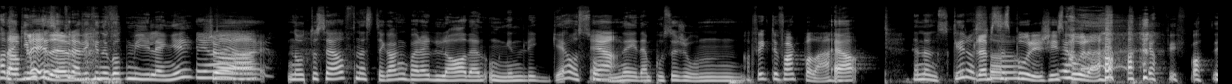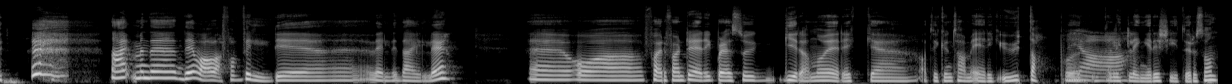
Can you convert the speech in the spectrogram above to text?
Hadde jeg ikke gjort det, så tror jeg vi kunne gått mye lenger. Ja, så ja. note to self, neste gang bare la den ungen ligge og sovne i den posisjonen Da fikk du fart på deg. ja, den ønsker. og så- Bremsesporet i skisporet. ja, fy fader. Nei, men det, det var i hvert fall veldig, veldig deilig. Eh, og farfaren til Erik ble så gira når Erik eh, At vi kunne ta med Erik ut da, på Ja. litt lengre skitur og sånn.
